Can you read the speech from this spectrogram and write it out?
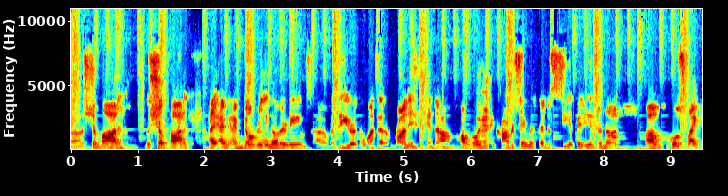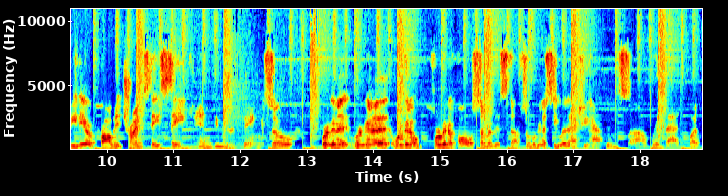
uh, Shabbat, the Shabbat. I, I, I don't really know their names, uh, but they are the ones that run it, and um, I'll go ahead and conversate with them to see if it is or not. Um, most likely, they are probably trying to stay safe and do their thing. So we're gonna we're gonna we're gonna we're gonna follow some of this stuff. So we're gonna see what actually happens uh, with that. But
